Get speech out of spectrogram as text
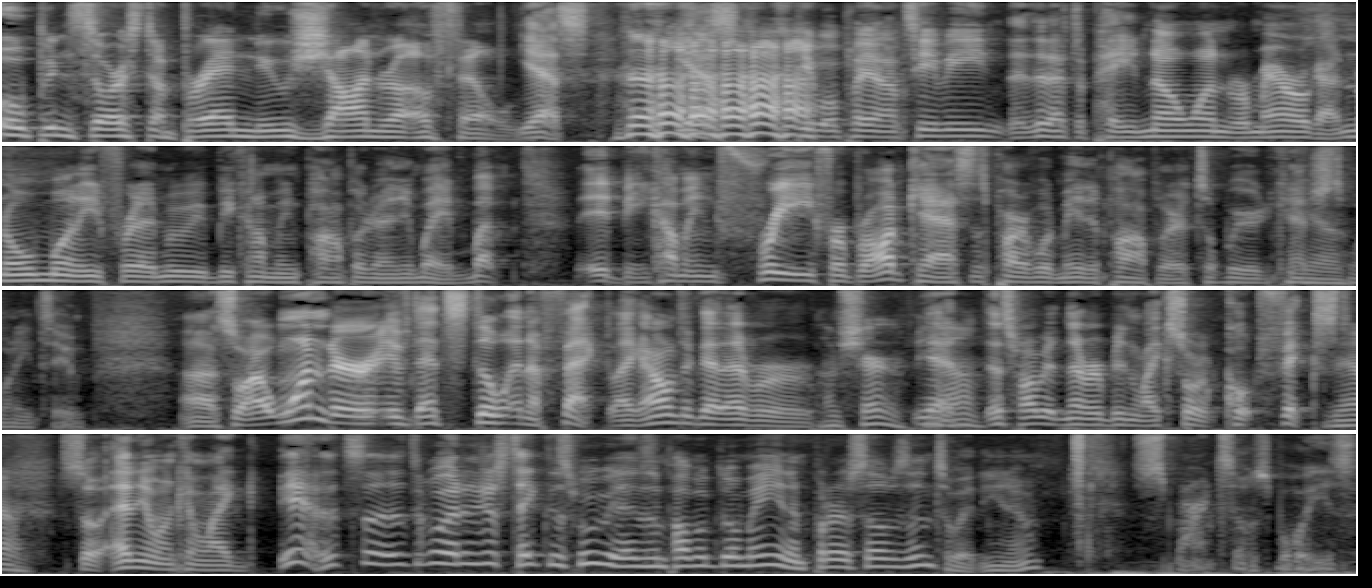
open sourced a brand new genre of film. Yes, yes. People play it on TV. They didn't have to pay no one. Romero got no money for that movie becoming popular anyway. But it becoming free for broadcast is part of what made it popular. It's a weird catch twenty two. Uh, so I wonder if that's still in effect. Like I don't think that ever. I'm sure, Yeah, yeah. that's probably never been like sort of quote fixed. Yeah. So anyone can like, yeah, let's, uh, let's go ahead and just take this movie that's in public domain and put ourselves into it. You know, smart those boys.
